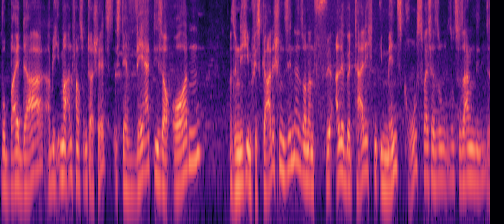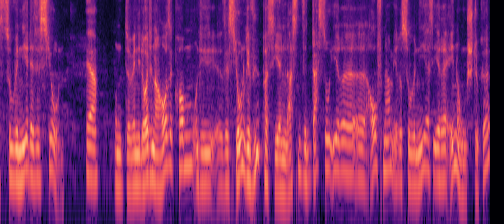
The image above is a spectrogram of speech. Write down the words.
wobei da, habe ich immer anfangs unterschätzt, ist der Wert dieser Orden, also nicht im fiskalischen Sinne, sondern für alle Beteiligten immens groß, weil es ja so, sozusagen das Souvenir der Session. Ja. Und wenn die Leute nach Hause kommen und die äh, Session Revue passieren lassen, sind das so ihre äh, Aufnahmen, ihre Souvenirs, ihre Erinnerungsstücke.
